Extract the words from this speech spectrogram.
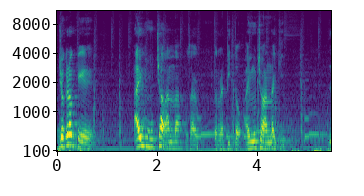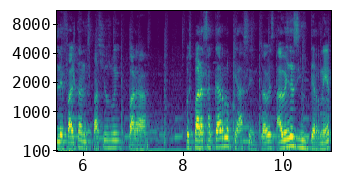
Yo creo que hay mucha banda, o sea, te repito, hay mucha banda que le faltan espacios, güey, para pues para sacar lo que hacen, ¿sabes? A veces internet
